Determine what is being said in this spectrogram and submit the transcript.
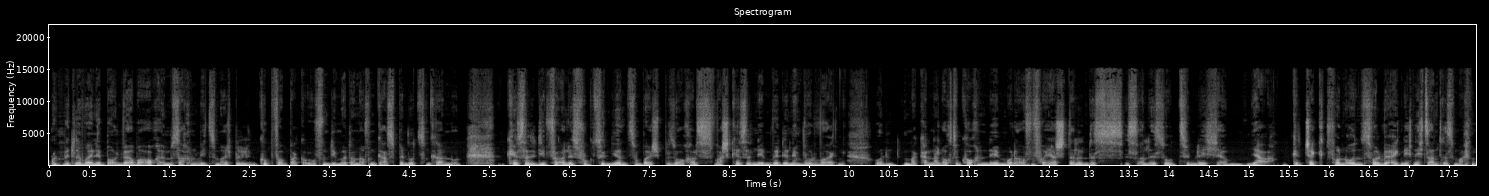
Und mittlerweile bauen wir aber auch ähm, Sachen wie zum Beispiel Kupferbackofen, die man dann auf dem Gas benutzen kann und Kessel, die für alles funktionieren. Zum Beispiel so auch als Waschkessel nehmen wir den im Wohnwagen und man kann halt auch zum Kochen nehmen oder auf dem Feuer stellen. Das ist alles so ziemlich, ähm, ja, gecheckt von uns, weil wir eigentlich nichts anderes machen,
